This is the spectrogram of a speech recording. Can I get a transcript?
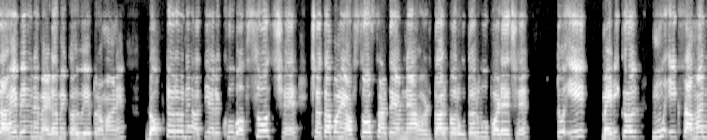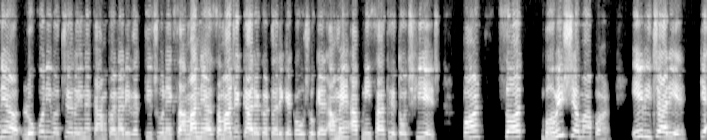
સાહેબે અને મેડમે કહ્યું એ પ્રમાણે, ડોક્ટરોને અત્યારે ખૂબ અફસોસ છે. છતાં પણ એ અફસોસ સાથે એમને આ હડતાલ પર ઉતરવું પડે છે. તો એ મેડિકલ, હું એક સામાન્ય લોકોની વચ્ચે રહીને કામ કરનારી વ્યક્તિ છું અને એક સામાન્ય સામાજિક કાર્યકર તરીકે કહું છું કે અમે આપની સાથે તો છીએ જ. પણ સર ભવિષ્યમાં પણ એ વિચારીએ કે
